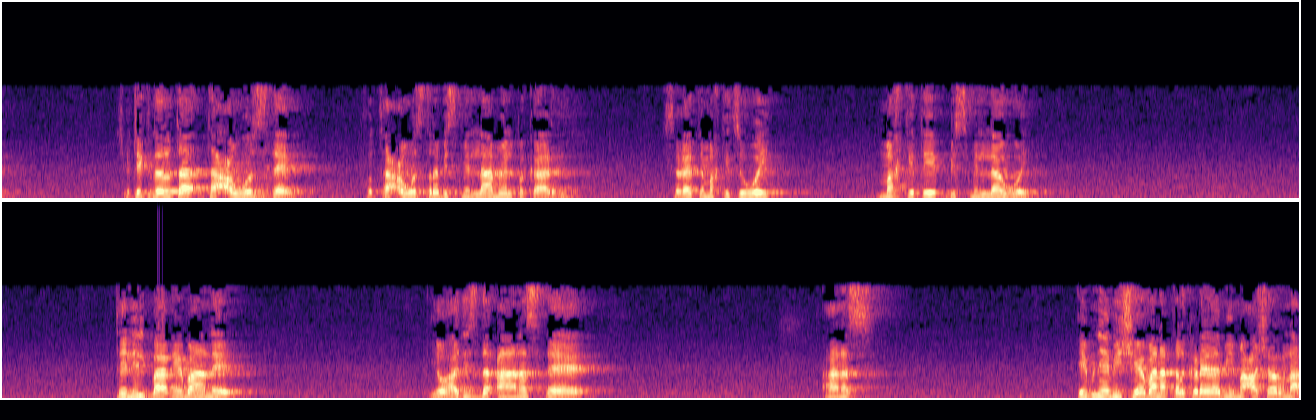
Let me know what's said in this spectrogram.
چې ټیک دلته تعوذ ده خو تعوذ تر بسم الله مې په کار دي سره ته مخکې څه وای مخکې ته بسم الله وای دلیل پاګې باندې یو حدیث د انس ته انس ابن ابي شيبه نقل کړی دی معاشرنا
